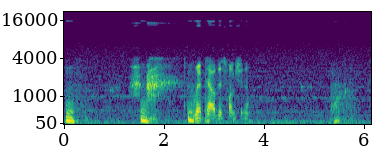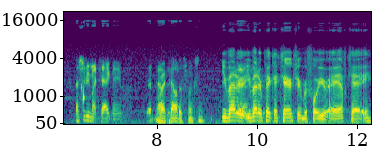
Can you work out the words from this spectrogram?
Mm. Mm. Reptile dysfunctional. That should be my tag name. Reptile. Erectile dysfunction. You better Yeah. you better pick a character before you're AFK.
